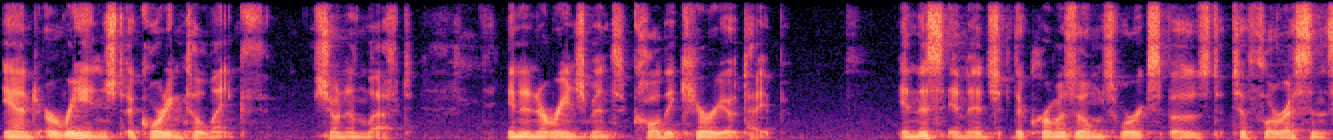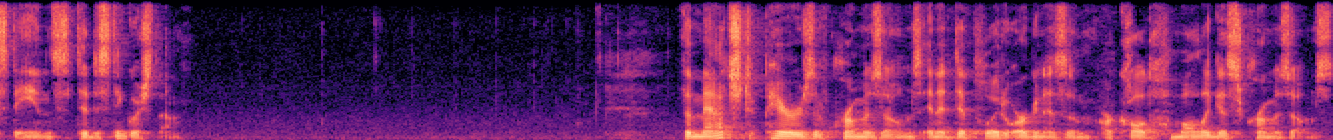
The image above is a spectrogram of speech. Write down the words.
and arranged according to length, shown in left, in an arrangement called a karyotype. In this image, the chromosomes were exposed to fluorescent stains to distinguish them. The matched pairs of chromosomes in a diploid organism are called homologous chromosomes.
